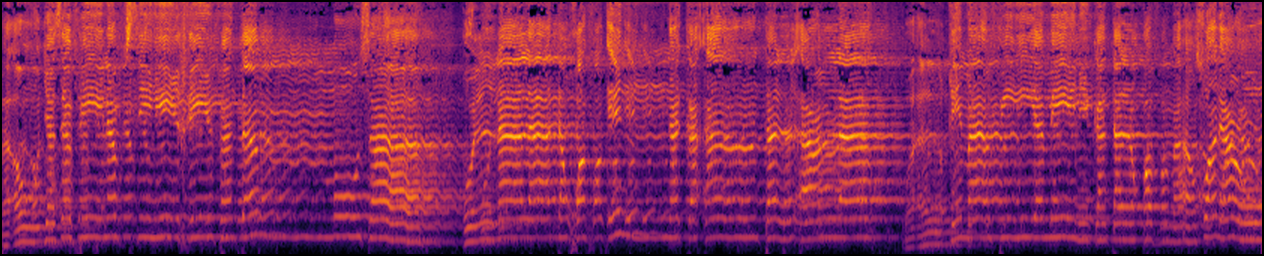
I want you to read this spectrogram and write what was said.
فأوجس في نفسه خيفة موسى. قلنا لا تخف إنك أنت الأعلى. وألق ما في يمينك تلقف ما صنعوا.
